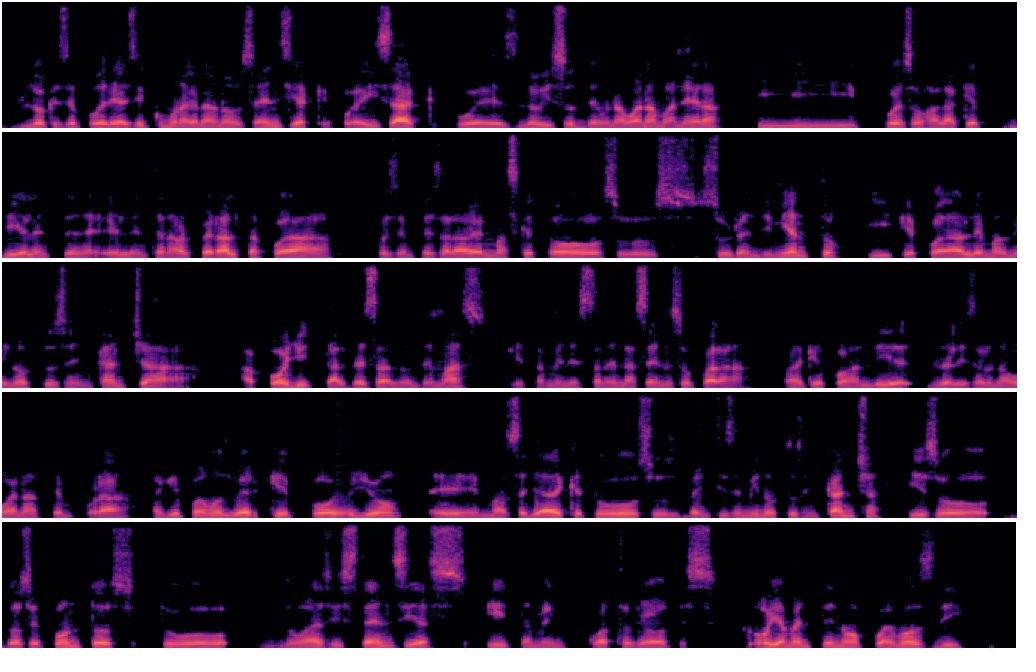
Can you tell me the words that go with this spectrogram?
lo que se podría decir como una gran ausencia que fue Isaac, pues lo hizo de una buena manera y pues ojalá que el, entrenador Peralta pueda pues empezar a ver más que todo su rendimiento y que pueda darle más minutos en cancha apoyo y tal vez a los demás que también están en ascenso para, para que puedan realizar una buena temporada. Aquí podemos ver que Pollo, eh, más allá de que tuvo sus 26 minutos en cancha, hizo 12 puntos, tuvo 9 asistencias y también 4 rebotes. Obviamente no podemos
